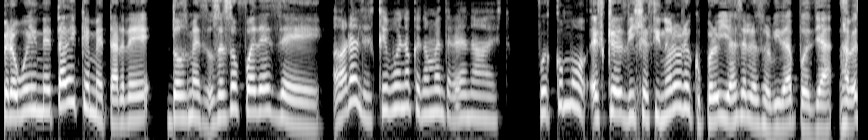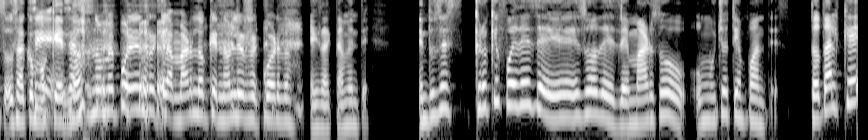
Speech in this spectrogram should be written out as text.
pero güey, neta de que me tardé dos meses. O sea, eso fue desde, Órale, qué bueno que no me enteré de nada de esto. Fue como, es que dije, si no lo recupero y ya se les olvida, pues ya, ¿sabes? O sea, como Sí, que no. no me pueden reclamar lo que no les recuerdo. Exactamente. Entonces, creo que fue desde eso, desde marzo o mucho tiempo antes. Total que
